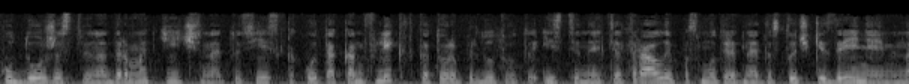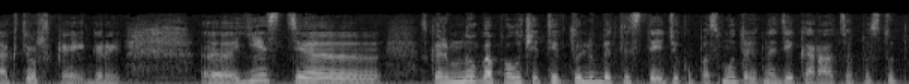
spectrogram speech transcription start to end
художественно, драматично. То есть есть какой-то конфликт, который придут вот истинные театралы и посмотрят на это с точки зрения именно актерской игры. Э, Есть, э, скажем, много получат те, кто любит эстетику, посмотрят на декорацию, поступ-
